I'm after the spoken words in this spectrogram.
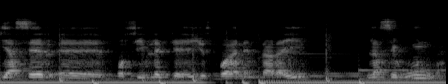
y hacer eh, posible que ellos puedan entrar ahí. La segunda,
